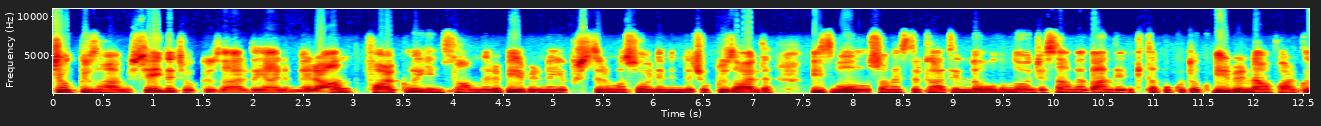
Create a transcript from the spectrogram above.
Çok güzelmiş. Şey de çok güzeldi. Yani Merak'ın farklı insanları birbirine yapıştırma söylemin de çok güzeldi. Biz bu sömestr tatilinde oğlumla önce sen ve ben de bir kitap okuduk. Birbirinden farklı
